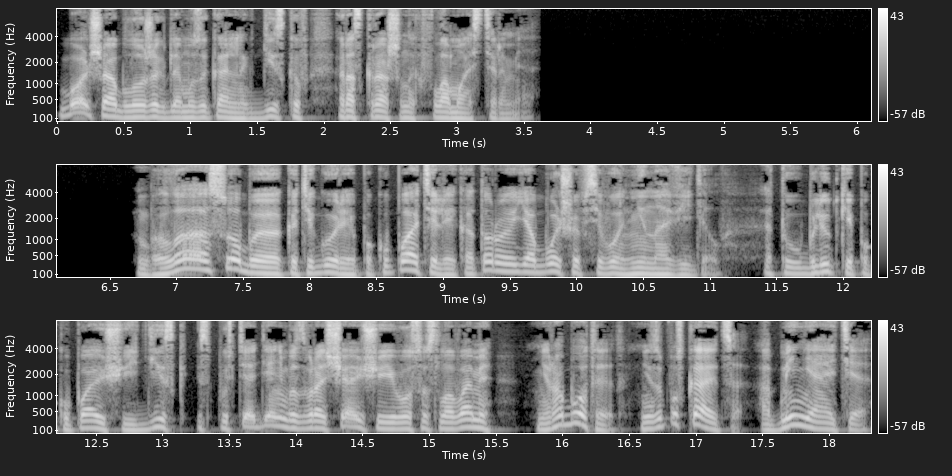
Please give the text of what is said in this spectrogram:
Больше обложек для музыкальных дисков, раскрашенных фломастерами. Была особая категория покупателей, которую я больше всего ненавидел. Это ублюдки, покупающие диск и спустя день возвращающие его со словами «Не работает, не запускается, обменяйте».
